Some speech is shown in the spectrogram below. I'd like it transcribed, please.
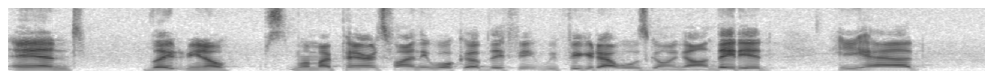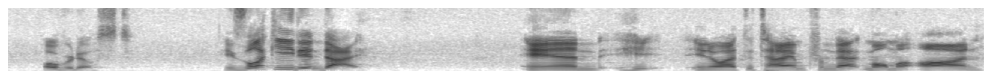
And later, you know, when my parents finally woke up, they fi- we figured out what was going on. They did. He had overdosed. He's lucky he didn't die. And he, you know, at the time, from that moment on,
